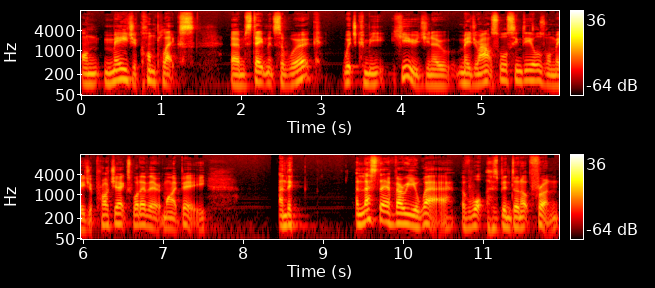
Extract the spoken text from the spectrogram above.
on major complex um, statements of work, which can be huge, you know, major outsourcing deals or major projects, whatever it might be. And they, unless they're very aware of what has been done up front,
